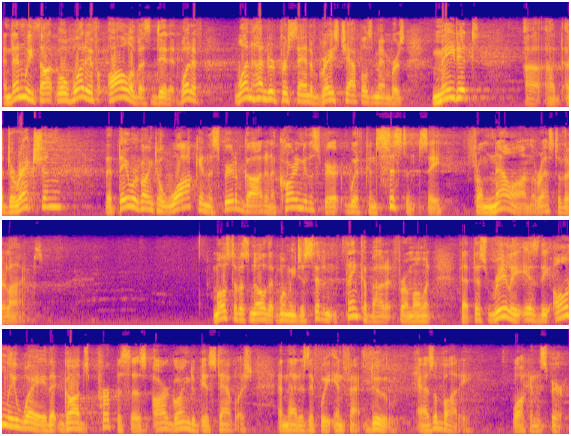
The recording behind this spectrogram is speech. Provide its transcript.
And then we thought, well, what if all of us did it? What if 100% of Grace Chapel's members made it a, a, direction that they were going to walk in the Spirit of God and according to the Spirit with consistency from now on the rest of their lives. Most of us know that when we just sit and think about it for a moment, that this really is the only way that God's purposes are going to be established, and that is if we, in fact, do, as a body, walk in the Spirit.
